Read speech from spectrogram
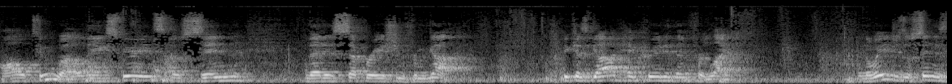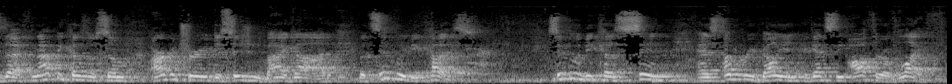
all too well the experience of sin that is separation from God. Because God had created them for life. And the wages of sin is death, not because of some arbitrary decision by God, but simply because. Simply because sin has utter rebellion against the author of life.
